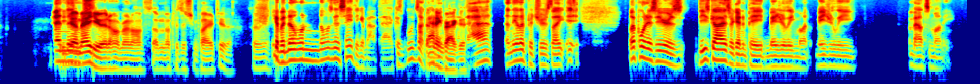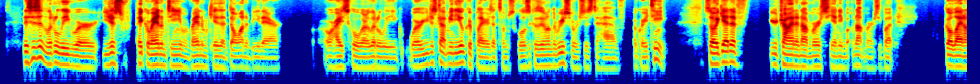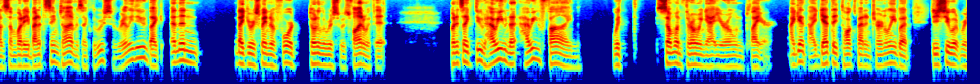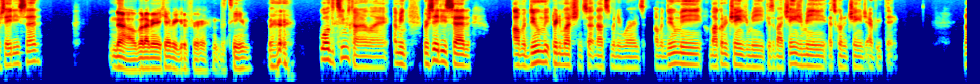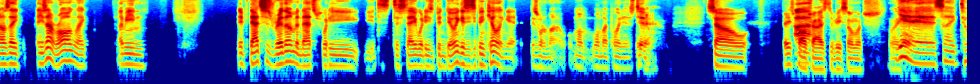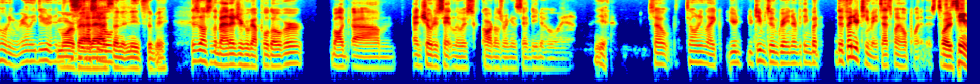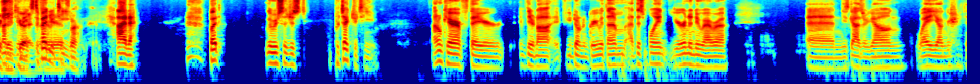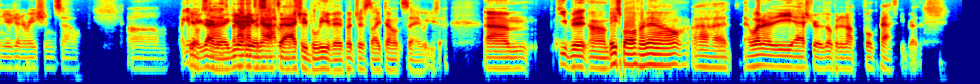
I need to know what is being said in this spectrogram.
and then Mayhew hit a home run off some a position player too, though. So yeah. yeah, but no one no one's gonna say anything about that because Boone's not Batting practice. that. And the other pitchers, like it, my point is here is these guys are getting paid major league money, major league amounts of money. This isn't little league where you just pick a random team of random kids that don't want to be there, or high school or little league where you just got mediocre players at some schools because they don't have the resources to have a great team. So I get if you're trying to not mercy anybody, not mercy, but go light on somebody, but at the same time, it's like La Russa, really, dude. Like, and then like you were explaining before, Tony La Russa was fine with it. But it's like, dude, how are you not how are you fine with someone throwing at your own player. I get I get they talked about internally, but did you see what Mercedes said? No, but I mean, it can't be good for the team. Well, the team's kind of like, I mean, Mercedes said, I'm gonna do me pretty much in so- not so many words. I'm gonna do me. I'm not gonna change me because if I change me, that's gonna change everything. And I was like, he's not wrong. Like, I mean, if that's his rhythm and that's what he it's to stay what he's been doing because he's been killing it is what my what what my point is too. Yeah. So Baseball Uh, tries to be so much like yeah, it's like Tony, really, dude. More badass also- than it needs to be. This is also the manager who got pulled over while um and showed his St. Louis Cardinals ring and said, "Do you know who I am?" Yeah. So Tony, like your your team's doing great and everything, but defend your teammates. That's my whole point of this. Well, his team's not your just teammates, good. defend I your mean, team. not. I know, but La Russa, just protect your team. I don't care if they're if they're not if you don't agree with them at this point. You're in a new era, and these guys are young, way younger than your generation. So, um, I get Yeah, both exactly. sides, Like, you I'd don't even side have to actually believe it, but just like don't say what you say. Um, keep it um, baseball for now. Uh, when are the Astros opening up full capacity, brother?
